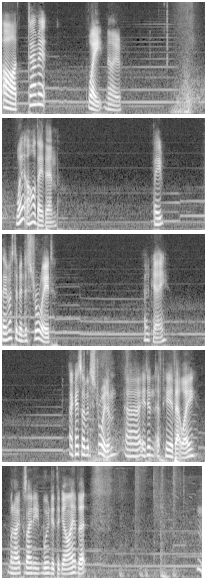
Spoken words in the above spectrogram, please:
Ah, damn it! Wait, no. Where are they then? They... They must have been destroyed. Okay. Okay, so I've destroyed them. Uh, it didn't appear that way when I, because I only wounded the guy, but hmm,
